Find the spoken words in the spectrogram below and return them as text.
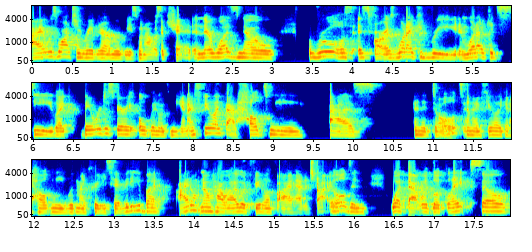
I was watching rated R movies when I was a kid and there was no rules as far as what I could read and what I could see. Like they were just very open with me. And I feel like that helped me as an adult. And I feel like it helped me with my creativity. But I don't know how I would feel if I had a child and what that would look like. So,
